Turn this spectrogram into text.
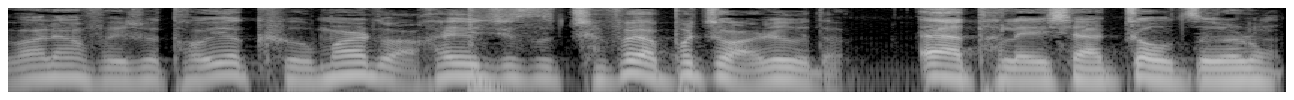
王良飞说讨厌抠门的，还有就是吃饭不长肉的，艾特了一下赵泽荣。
